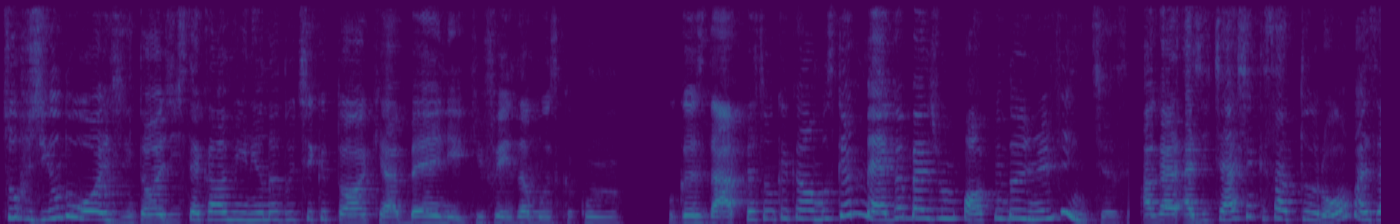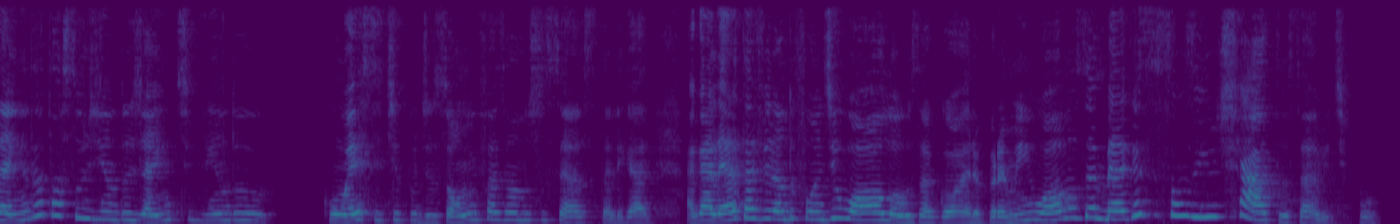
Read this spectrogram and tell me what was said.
surgindo hoje. Então a gente tem aquela menina do TikTok, a Benny, que fez a música com o Gus Dapperton, que aquela música é mega bedroom pop em 2020. Assim. A, a gente acha que saturou, mas ainda tá surgindo gente vindo com esse tipo de som e fazendo sucesso, tá ligado? A galera tá virando fã de Wallows agora. Pra mim, Wallows é mega esse somzinho chato, sabe? Tipo,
